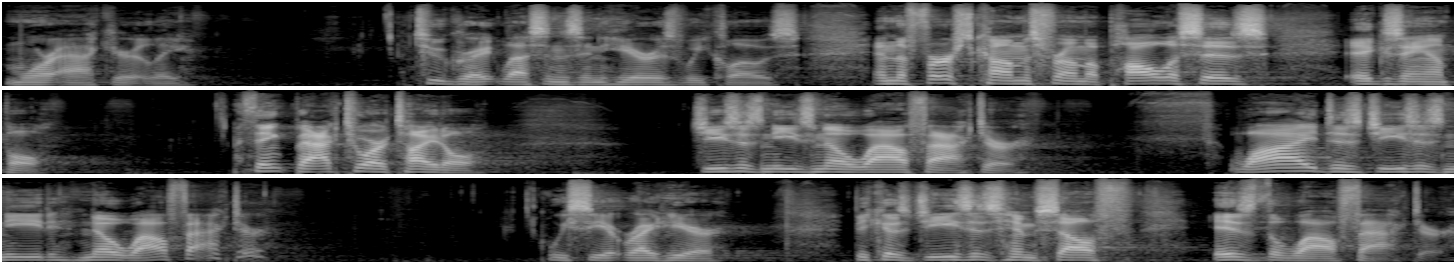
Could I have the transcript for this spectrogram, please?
more accurately. Two great lessons in here as we close. And the first comes from Apollos' example. Think back to our title Jesus needs no wow factor. Why does Jesus need no wow factor? We see it right here. Because Jesus himself is the wow factor.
